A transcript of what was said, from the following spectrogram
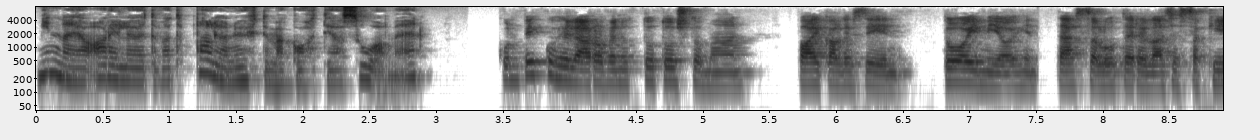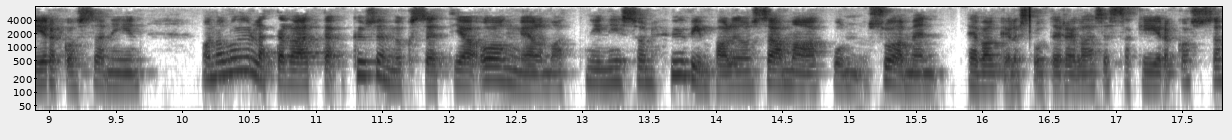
Minna ja Ari löytävät paljon yhtymäkohtia Suomeen. Kun pikkuhiljaa on ruvennut tutustumaan paikallisiin toimijoihin tässä luterilaisessa kirkossa, niin on ollut yllättävää, että kysymykset ja ongelmat, niin niissä on hyvin paljon samaa kuin Suomen evankelis-luterilaisessa kirkossa.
